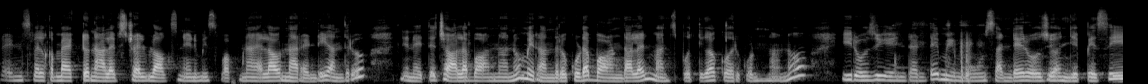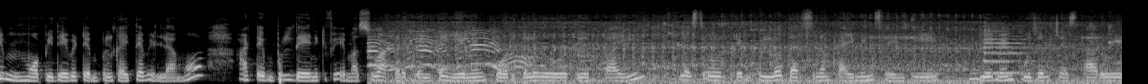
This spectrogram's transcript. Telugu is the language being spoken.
ఫ్రెండ్స్ వెల్కమ్ బ్యాక్ టు నా లైఫ్ స్టైల్ బ్లాగ్స్ నేను మీ స్వప్న. ఎలా ఉన్నారండి అందరూ? నేనైతే చాలా బాగున్నాను. మీరు అందరూ కూడా బాగుండాలని మనస్ఫూర్తిగా కోరుకుంటున్నాను. ఈరోజు ఏంటంటే మేము సండే రోజు అని చెప్పేసి మోపిదేవి టెంపుల్కి అయితే వెళ్ళాము. ఆ టెంపుల్ దేనికి ఫేమస్? అక్కడికి వెళ్తే ఏమేమి కోరికలు తీరుతాయి? ప్లస్ టెంపుల్లో దర్శనం టైమింగ్స్ ఏంటి? ఏమేమి పూజలు చేస్తారు?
